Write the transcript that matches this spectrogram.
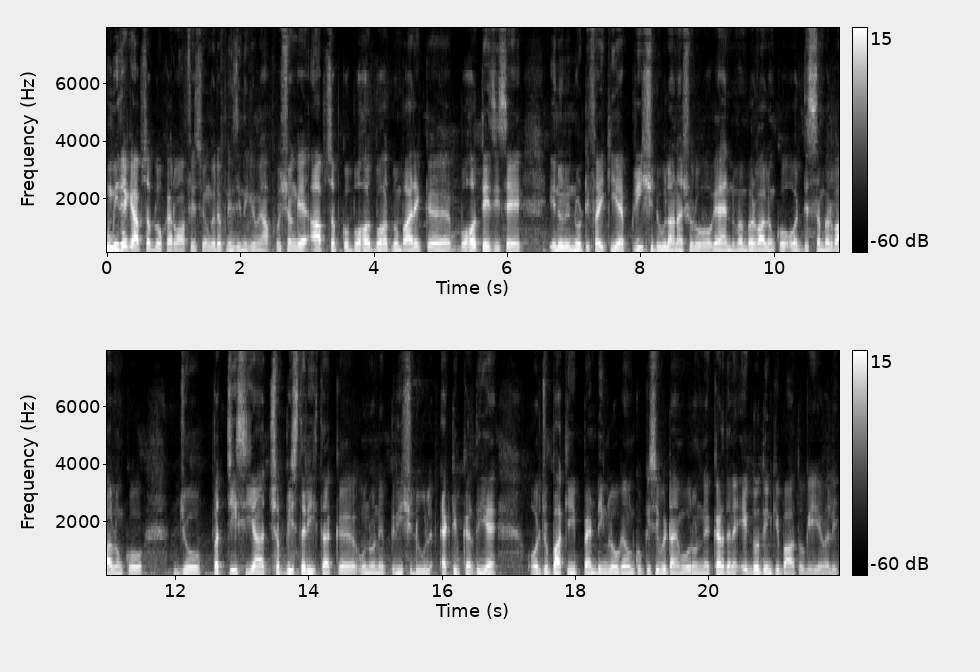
उम्मीद है कि आप सब लोग खैर ऑफ़िस होंगे और अपनी ज़िंदगी में आप खुश होंगे। आप सबको बहुत बहुत मुबारक। बहुत तेज़ी से इन्होंने नोटिफाई किया है। प्री शेड्यूल आना शुरू हो गया है नवंबर वालों को और दिसंबर वालों को, जो 25 या 26 तारीख तक उन्होंने प्री शेड्यूल एक्टिव कर दी है। और जो बाकी पेंडिंग लोग हैं, उनको किसी भी टाइम वो उन्होंने कर देना। एक दो दिन की बात होगी ये वाली।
